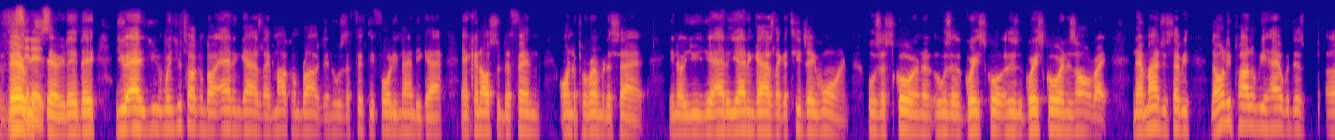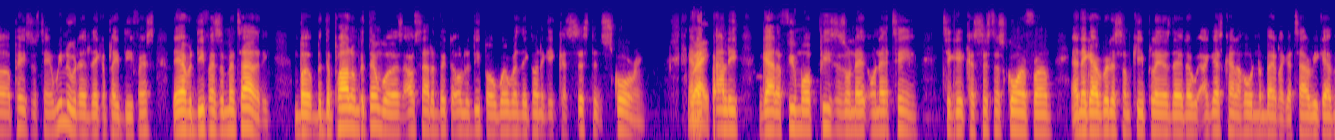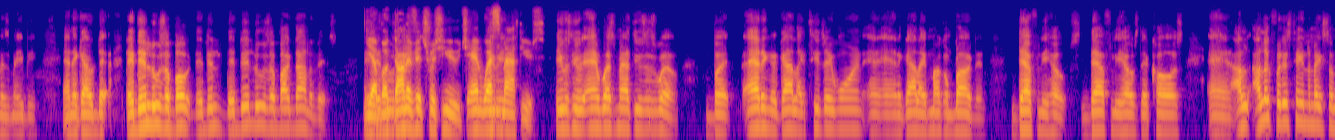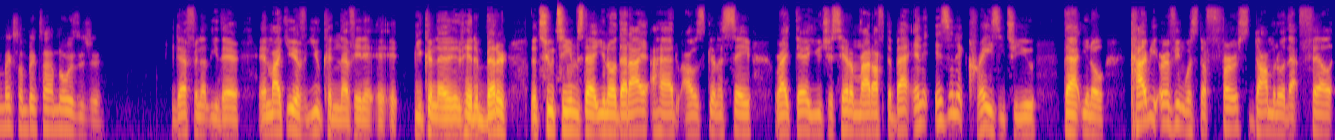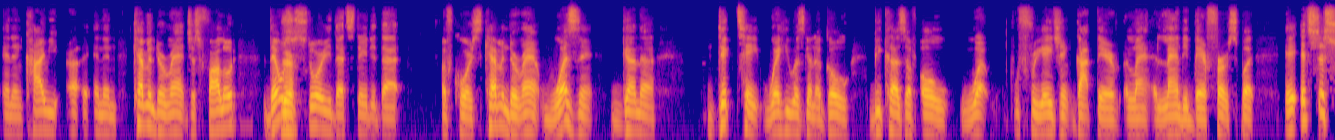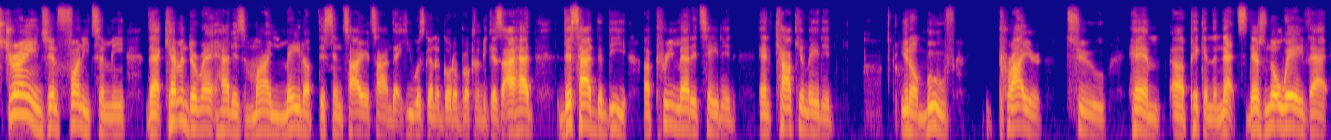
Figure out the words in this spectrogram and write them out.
Very yes, scary. They they you add you when you're talking about adding guys like Malcolm Brogdon, who's a 50, 40, 90 guy and can also defend on the perimeter side. You know, you you add you adding guys like a TJ Warren, who's a scorer, and who's a great scorer, who's a great scorer in his own right. Now, mind you, Sebi, the only problem we had with this uh, Pacers team, we knew that they could play defense. They have a defensive mentality. But but the problem with them was outside of Victor Oladipo, where were they going to get consistent scoring? And right. they finally got a few more pieces on that on that team to get consistent scoring from, and they got rid of some key players that, that I guess kind of holding them back, like a Tyreke Evans maybe. And they got they, they did lose a boat. They did they did lose a Bogdanovich. They yeah, Bogdanovich was huge, and Wes Matthews. He was huge, and Wes Matthews as well. But adding a guy like T.J. Warren and, and a guy like Malcolm Brogdon definitely helps. Definitely helps their cause. And I, I look for this team to make some make some big time noise this year. Definitely there. And Mike, you if you couldn't have hit it, it, it, You couldn't have hit it better. The two teams that you know that I had, I was gonna say right there. You just hit them right off the bat. And isn't it crazy to you that you know Kyrie Irving was the first domino that fell, and then Kyrie uh, and then Kevin Durant just followed. There was yeah. a story that stated that, of course, Kevin Durant wasn't gonna dictate where he was to go because of oh what free agent got there landed there first. But it, it's just strange and funny to me that Kevin Durant had his mind made up this entire time that he was going to go to Brooklyn because I had this had to be a premeditated and calculated you know move prior to him uh, picking the Nets. There's no way that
